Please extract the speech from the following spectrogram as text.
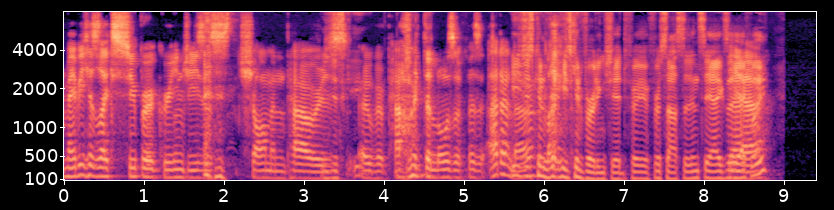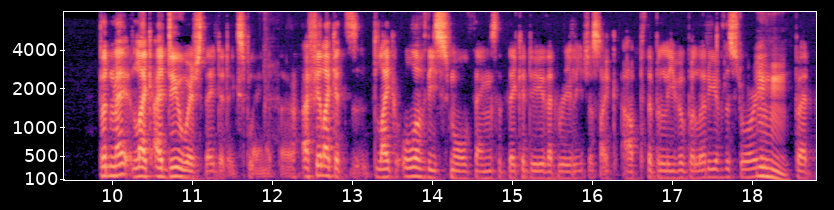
Maybe his like super green Jesus shaman powers just, overpowered the laws of physics. I don't know. He's just conver- like, he's converting shit for for sustenance. Yeah, exactly. Yeah. But may, like, I do wish they did explain it though. I feel like it's like all of these small things that they could do that really just like up the believability of the story. Mm-hmm. But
